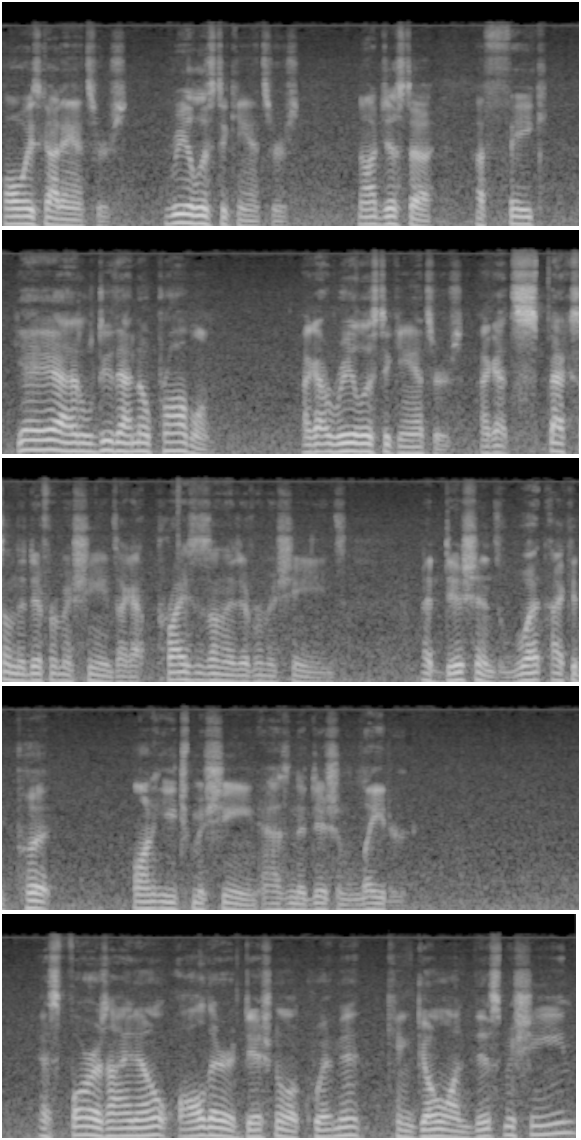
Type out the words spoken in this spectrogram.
Always got answers. Realistic answers. Not just a, a fake, yeah, yeah, it'll do that, no problem. I got realistic answers. I got specs on the different machines. I got prices on the different machines. additions, what I could put on each machine as an addition later. As far as I know, all their additional equipment can go on this machine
